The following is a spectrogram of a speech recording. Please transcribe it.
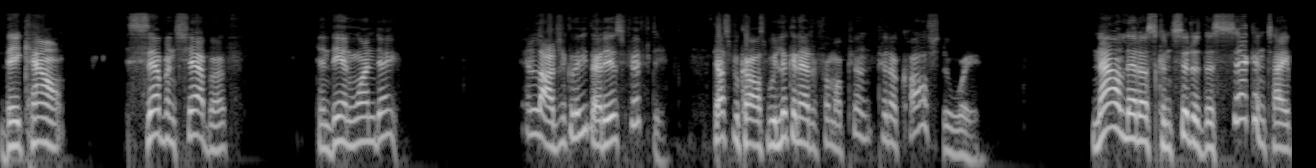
they count seven Sabbath and then one day. And logically, that is 50. That's because we're looking at it from a Pentecostal way. Now let us consider the second type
